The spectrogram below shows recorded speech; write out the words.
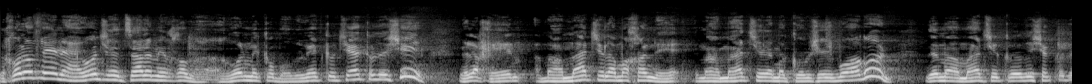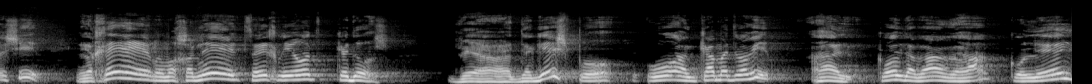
בכל אופן, האהרון שיצא למלחמה, אהרון מקומו בבית קודשי הקודשים. ולכן המעמד של המחנה מעמד של המקום שיש בו אהרון. זה מעמד של קודש הקודשים. ולכן המחנה צריך להיות קדוש. והדגש פה הוא על כמה דברים. על כל דבר רע, כולל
